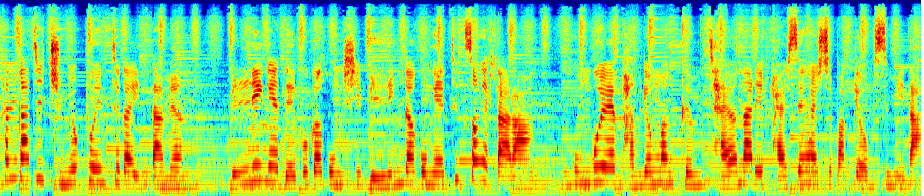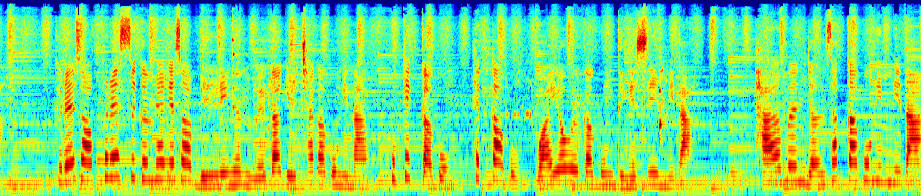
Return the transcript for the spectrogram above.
한 가지 중요 포인트가 있다면 밀링의 내부 가공 시 밀링 가공의 특성에 따라 공구의 반경만큼 자연알이 발생할 수밖에 없습니다. 그래서 프레스금 향에서 밀링은 외곽 1차 가공이나 포켓 가공, 탭 가공, 와이어홀 가공 등에 쓰입니다. 다음은 연삭 가공입니다.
